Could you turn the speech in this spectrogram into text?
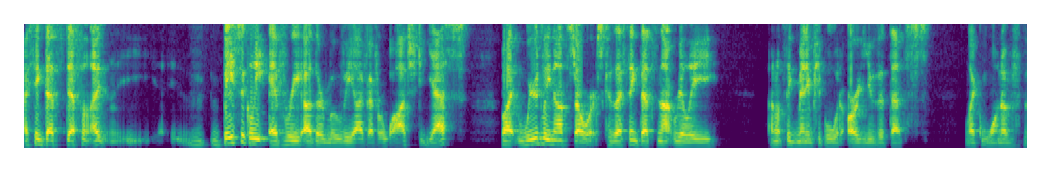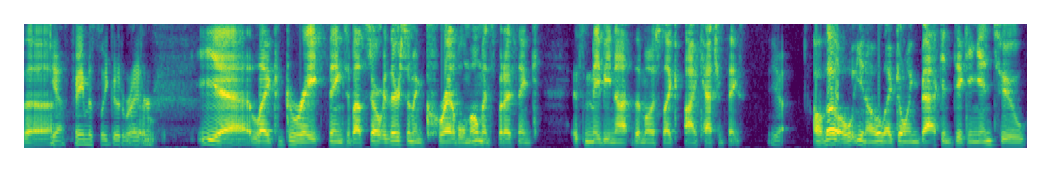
I think that's definitely I, basically every other movie I've ever watched. Yes, but weirdly not Star Wars because I think that's not really. I don't think many people would argue that that's like one of the Yeah, famously good writer. Yeah, like great things about Star Wars. There's some incredible moments, but I think it's maybe not the most like eye-catching things. Yeah. Although, you know, like going back and digging into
